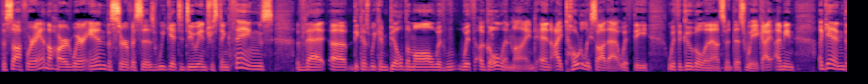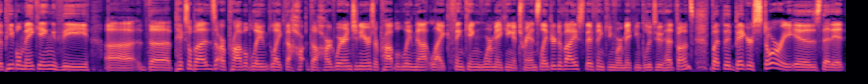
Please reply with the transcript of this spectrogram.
the software and the hardware and the services, we get to do interesting things that uh, because we can build them all with with a goal in mind. And I totally saw that with the with the Google announcement this week. I, I mean, again, the people making the uh, the Pixel Buds are probably like the the hardware engineers are probably not like thinking we're making a translator device. They're thinking we're making Bluetooth headphones. But the bigger story is that it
